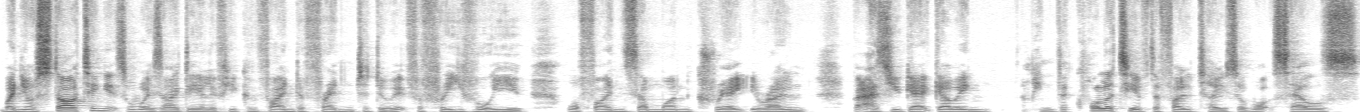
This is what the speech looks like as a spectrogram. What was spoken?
When you're starting it's always ideal if you can find a friend to do it for free for you or find someone create your own. But as you get going i mean the quality of the photos are what sells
